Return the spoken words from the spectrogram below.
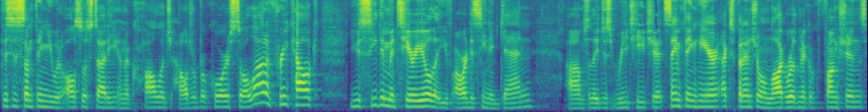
This is something you would also study in a college algebra course. So a lot of pre-calc, you see the material that you've already seen again. Um, so they just reteach it. Same thing here, exponential and logarithmic functions.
